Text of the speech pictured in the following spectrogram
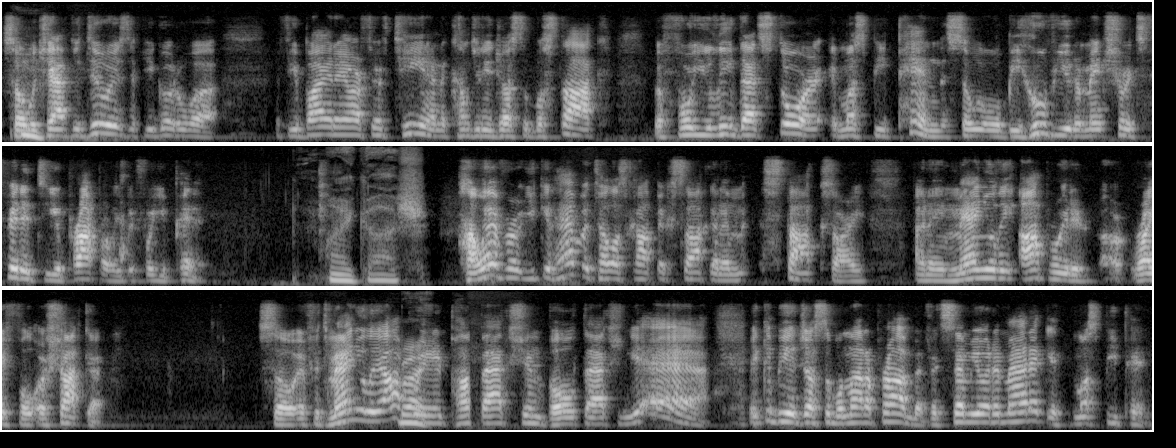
So hmm. what you have to do is if you go to a, if you buy an AR-15 and it comes with the adjustable stock, before you leave that store, it must be pinned. So it will behoove you to make sure it's fitted to you properly before you pin it. My gosh. However, you can have a telescopic stock and a stock, sorry, on a manually operated uh, rifle or shotgun. So if it's manually operated, right. pump action, bolt action, yeah, it could be adjustable, not a problem. If it's semi-automatic, it must be pinned.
